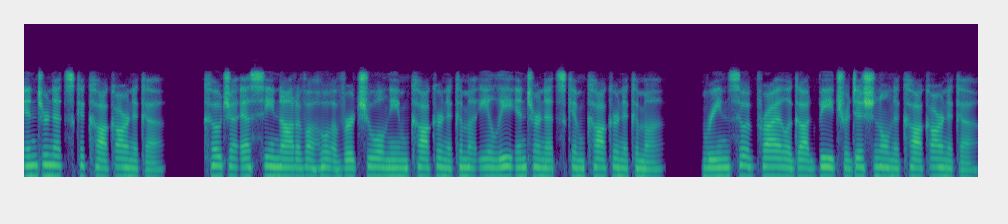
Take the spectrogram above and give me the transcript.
Internetska kokarnika, koja se nadavaho a virtual neem kokarnikama ili internetskim kokarnikama, rinso prilagod b traditional na kokarnika.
